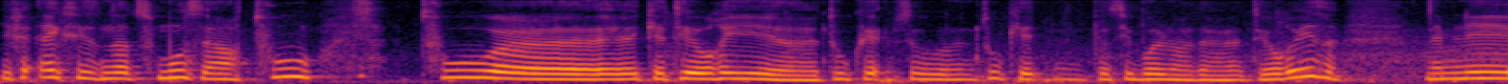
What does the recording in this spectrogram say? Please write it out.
if X is not smooth, there are two, two uh, uh, two, two K possible uh, theories, namely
